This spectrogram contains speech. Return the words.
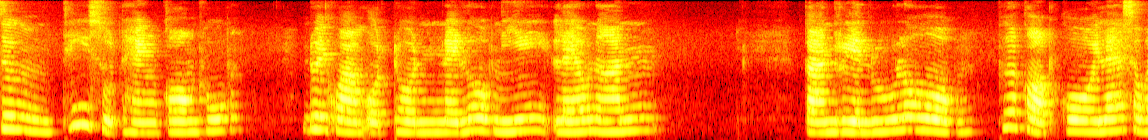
ซึ่งที่สุดแห่งกองทุกข์ ด้วยความอดทนในโลกนี้แล้วนั้น การเรียนรู้โลกเพื่อกอบโกยและแสว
